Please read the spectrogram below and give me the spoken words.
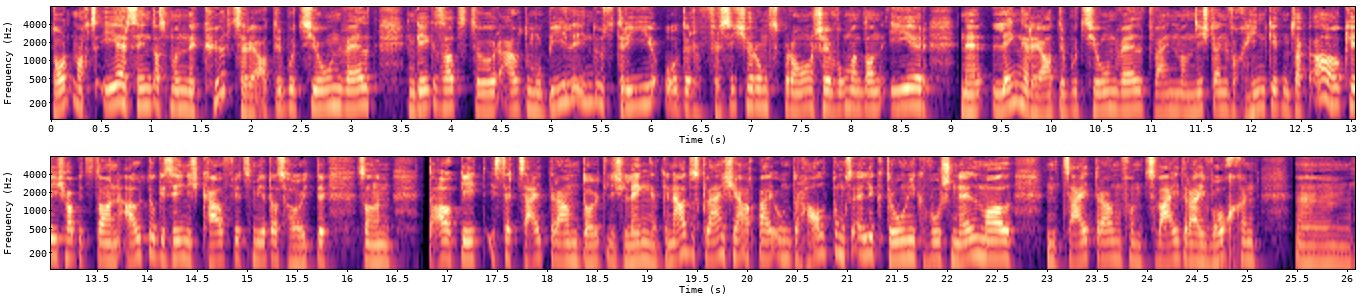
Dort macht es eher Sinn, dass man eine kürzere Attribution wählt, im Gegensatz zur Automobilindustrie oder Versicherungsbranche, wo man dann eher eine längere Attribution wählt, weil man nicht einfach hingeht und sagt, ah, okay, ich habe jetzt da ein Auto gesehen, ich kaufe jetzt mir das heute, sondern da geht, ist der Zeitraum deutlich länger. Genau das gleiche auch bei Unterhaltungselektronik, wo schnell mal ein Zeitraum von zwei drei Wochen ähm,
